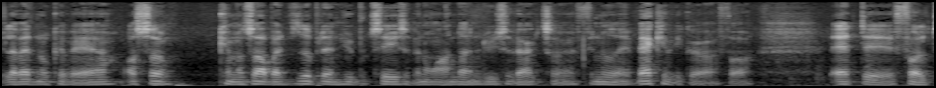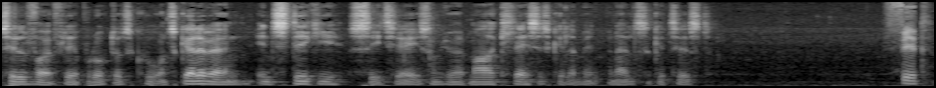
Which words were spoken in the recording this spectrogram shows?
eller hvad det nu kan være. Og så kan man så arbejde videre på den hypotese med nogle andre analyseværktøjer, finde ud af, hvad kan vi gøre for, at øh, folk tilføjer flere produkter til kurven. Skal det være en, en sticky CTA, som jo er et meget klassisk element, man altid kan teste. Fedt.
